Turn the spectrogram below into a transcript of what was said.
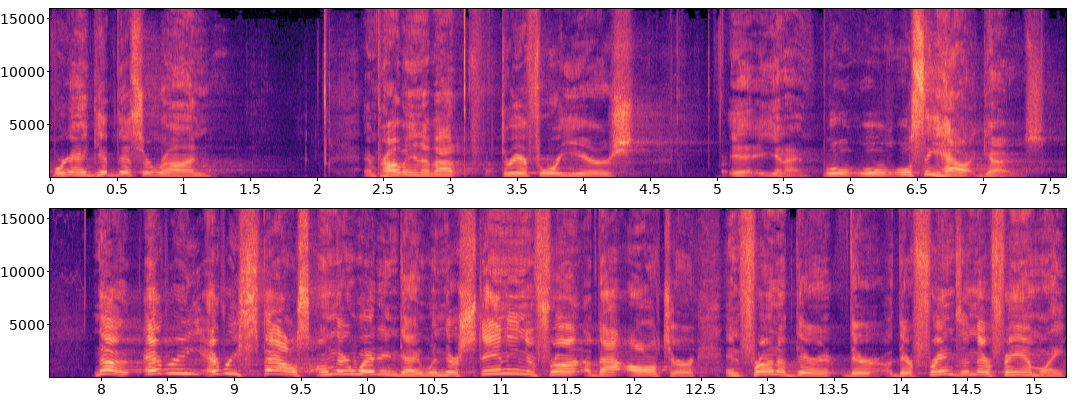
we're going to give this a run, and probably in about three or four years, it, you know, we'll, we'll, we'll see how it goes. No, every, every spouse on their wedding day, when they're standing in front of that altar, in front of their, their, their friends and their family,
